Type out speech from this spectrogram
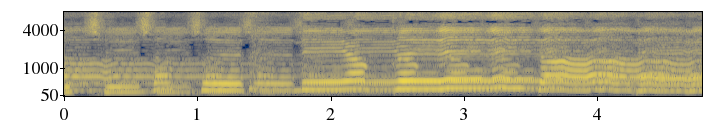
کچھ دخل عقل کا ہے۔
